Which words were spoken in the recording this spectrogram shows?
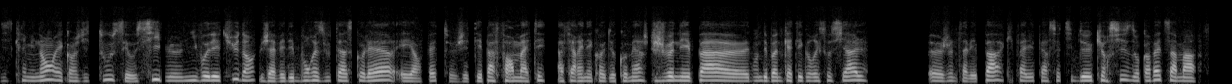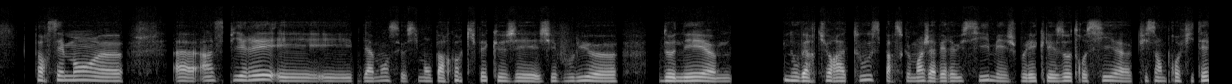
discriminant. Et quand je dis tout, c'est aussi le niveau d'études. Hein. J'avais des bons résultats scolaires et en fait, j'étais pas formatée à faire une école de commerce. Je venais pas dans des bonnes catégories sociales. je ne savais pas qu'il fallait faire ce type de cursus. Donc en fait, ça m'a forcément inspiré et, évidemment, c'est aussi mon parcours qui fait que j'ai voulu donner une ouverture à tous parce que moi j'avais réussi, mais je voulais que les autres aussi euh, puissent en profiter.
